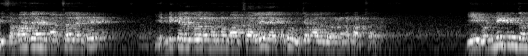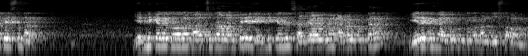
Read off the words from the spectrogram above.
ఈ సమాజాన్ని మార్చాలంటే ఎన్నికల ద్వారానన్నా మార్చాలి లేకపోతే ఉద్యమాల ద్వారానన్నా మార్చాలి. ఈ రెండింటిని చంపేస్తున్నారు. ఎన్నికల ద్వారా మార్చుదామంటే ఎన్నికలు సజావుగా నడవకుండా ఏ రకంగా అడ్డుకుంటున్నారో మనం చూస్తూ ఉన్నాం.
